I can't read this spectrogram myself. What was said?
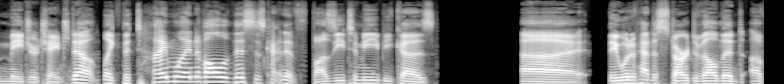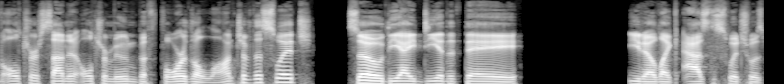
major change. Now like the timeline of all of this is kind of fuzzy to me because uh they would have had to start development of ultra sun and ultra moon before the launch of the switch. So the idea that they you know, like as the Switch was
